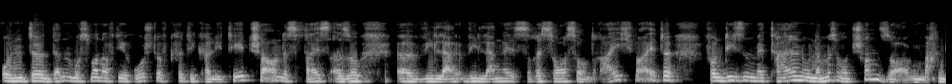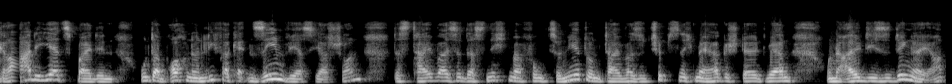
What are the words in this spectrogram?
Und äh, dann muss man auf die Rohstoffkritikalität schauen. Das heißt also, äh, wie, lang, wie lange ist Ressource und Reichweite von diesen Metallen? Und da müssen wir uns schon Sorgen machen. Gerade jetzt bei den unterbrochenen Lieferketten sehen wir es ja schon, dass teilweise das nicht mehr funktioniert und teilweise Chips nicht mehr hergestellt werden und all diese Dinge, ja.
